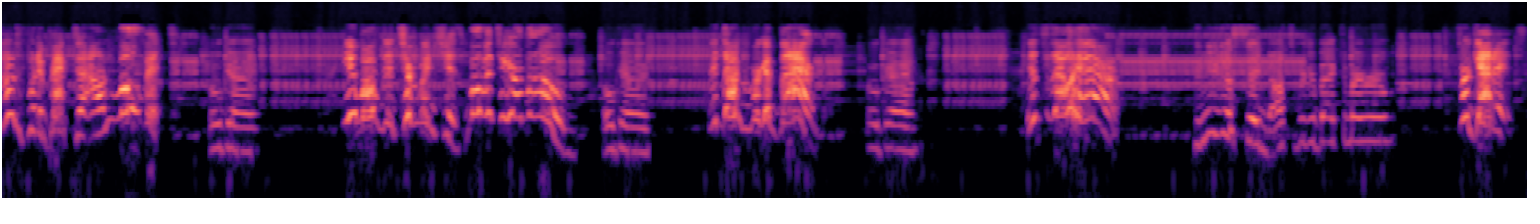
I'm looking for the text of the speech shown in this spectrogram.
Don't put it back down. Move it. Okay. You moved it two inches. Move it to your room. Okay. And don't bring it back. Okay. It's still here. Didn't you just say not to bring it back to my room? Forget it.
